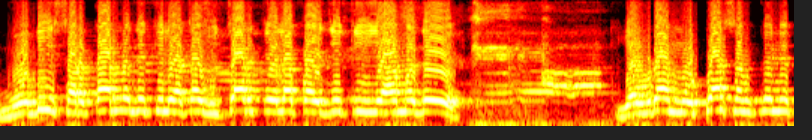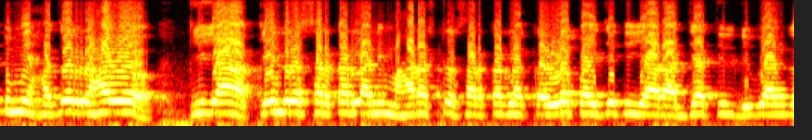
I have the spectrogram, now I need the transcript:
मोदी सरकारनं देखील याचा विचार केला पाहिजे की यामध्ये एवढ्या मोठ्या संख्येने तुम्ही हजर राहावं की या केंद्र सरकारला आणि महाराष्ट्र सरकारला कळलं पाहिजे की या राज्यातील दिव्यांग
